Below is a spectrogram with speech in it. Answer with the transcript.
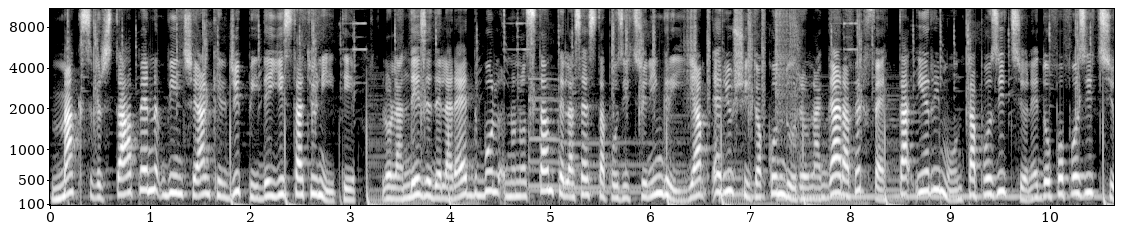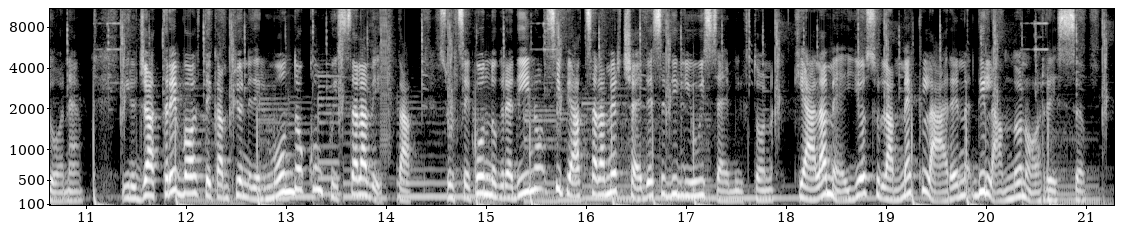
Max Verstappen vince anche il GP degli Stati Uniti. L'olandese della Red Bull, nonostante la sesta posizione in griglia, è riuscito a condurre una gara perfetta in rimonta posizione dopo posizione. Il già tre volte campione del mondo conquista la vetta. Sul secondo gradino si piazza la Mercedes di Lewis Hamilton, che ha la meglio sulla McLaren di Lando Norris.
